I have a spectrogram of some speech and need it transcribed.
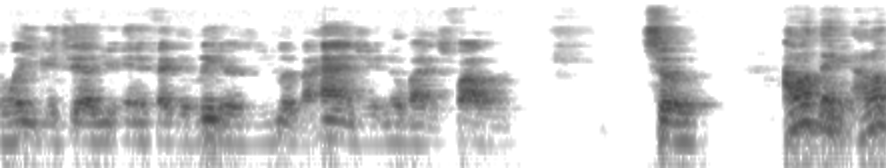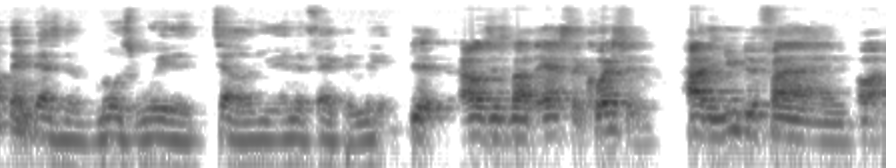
the way you can tell you're ineffective leaders, you look behind you and nobody's following. So I don't think I don't think that's the most way to tell you're ineffective leader. yeah, I was just about to ask the question: How do you define, or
